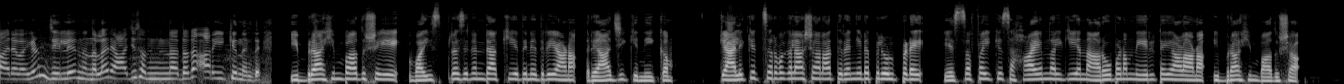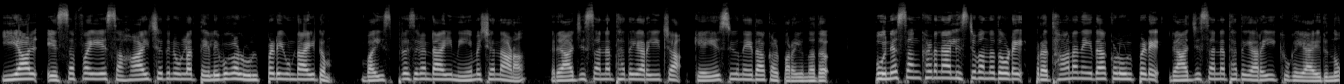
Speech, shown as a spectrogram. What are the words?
ഭാരവാഹികളും ജില്ലയിൽ നിന്നുള്ള രാജ്യസന്നദ്ധത അറിയിക്കുന്നുണ്ട്. ഇബ്രാഹിം ബാദുഷയെ വൈസ് പ്രസിഡന്റാക്കിയതിനെതിരെയാണ് രാജിക്ക് നീക്കം. കാലിക്കറ്റ് സർവകലാശാല തിരഞ്ഞെടുപ്പിലുൾപ്പെടെ എസ് എഫ് ഐക്ക് സഹായം നൽകിയെന്ന ആരോപണം നേരിട്ടയാളാണ് ഇബ്രാഹിം ബാദുഷ. ഇയാൾ എസ് എഫ് ഐയെ സഹായിച്ചതിനുള്ള തെളിവുകൾ ഉൾപ്പെടെയുണ്ടായിട്ടും വൈസ് പ്രസിഡന്റായി നിയമിച്ചെന്നാണ് രാജ്യസന്നദ്ധതയറിയിച്ച കെ എസ് യു നേതാക്കൾ പറയുന്നത്. പുനഃസംഘടനാ ലിസ്റ്റ് വന്നതോടെ പ്രധാന നേതാക്കൾ ഉൾപ്പെടെ രാജ്യസന്നദ്ധത അറിയിക്കുകയായിരുന്നു.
